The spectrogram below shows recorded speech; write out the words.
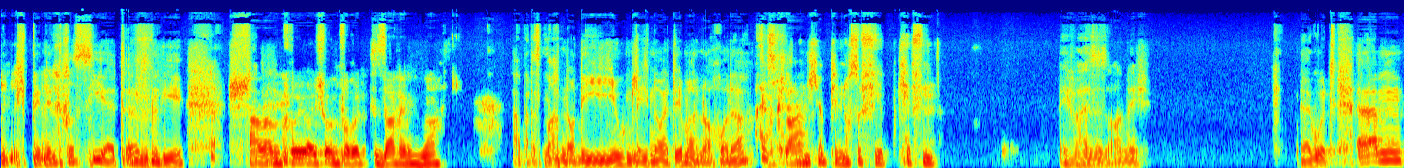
Ich bin interessiert irgendwie. Aber haben früher schon verrückte Sachen gemacht. Aber das machen doch die Jugendlichen heute immer noch, oder? Weiß ich klar. nicht, ob die noch so viel kiffen. Ich weiß es auch nicht. Ja gut. Ähm,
